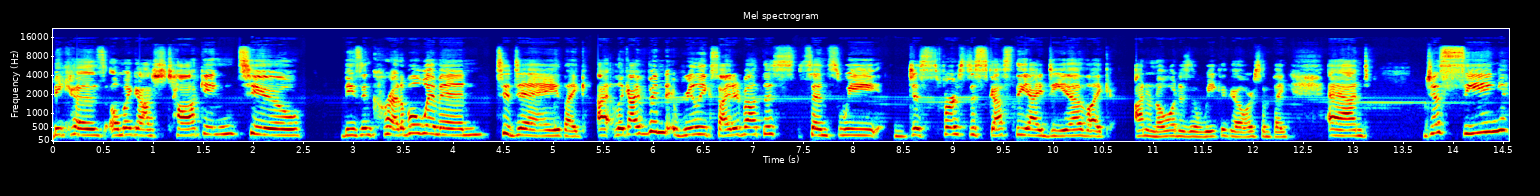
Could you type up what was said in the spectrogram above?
because oh my gosh, talking to these incredible women today like I, like I've been really excited about this since we just first discussed the idea like I don't know what is a week ago or something and just seeing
